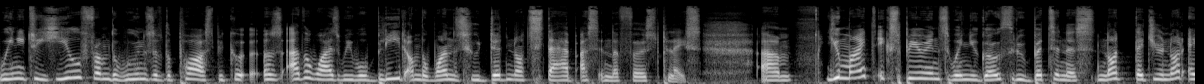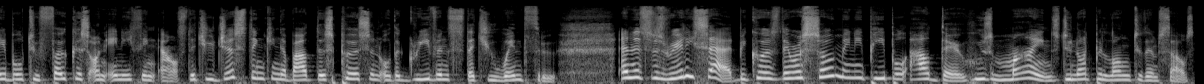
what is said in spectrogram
we need to heal from the wounds of the past because otherwise we will bleed on the ones who did not stab us in the first place. Um, you might experience when you go through bitterness, not that you're not able to focus on anything else, that you're just thinking about this person or the grievance that you went through. And it's just really sad because there are so many people out there whose minds do not belong to themselves,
